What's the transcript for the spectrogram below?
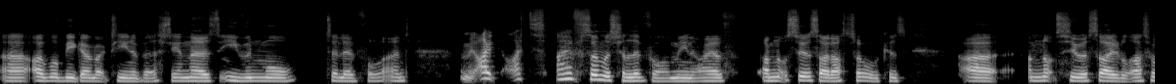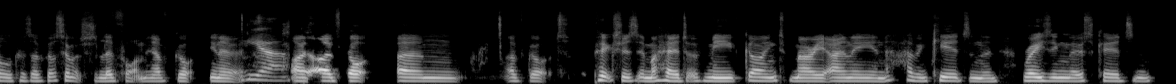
uh, I will be going back to university, and there's even more to live for. And I mean, I I, I have so much to live for. I mean, I have I'm not suicidal at all because uh, I'm not suicidal at all because I've got so much to live for. I mean, I've got you know Yeah. I, I've got um I've got pictures in my head of me going to marry Annie and having kids and then raising those kids and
